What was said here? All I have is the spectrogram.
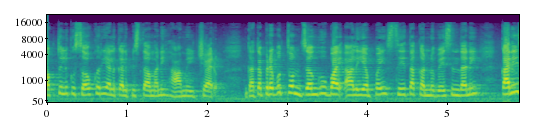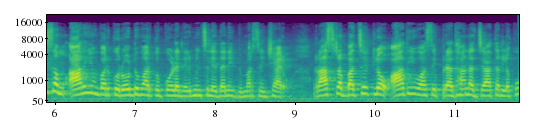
భక్తులకు సౌకర్యాలు కల్పిస్తామని హామీ ఇచ్చారు. గత ప్రభుత్వం జంగుబాయ్ ఆలయంపై సీతకన్ను వేసిందని కనీసం ఆలయం వరకు రోడ్డు మార్గం కూడా నిర్మించలేదని విమర్శించారు. రాష్ట్ర బడ్జెట్లో ఆదివాసీ ప్రధాన జాతరలకు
